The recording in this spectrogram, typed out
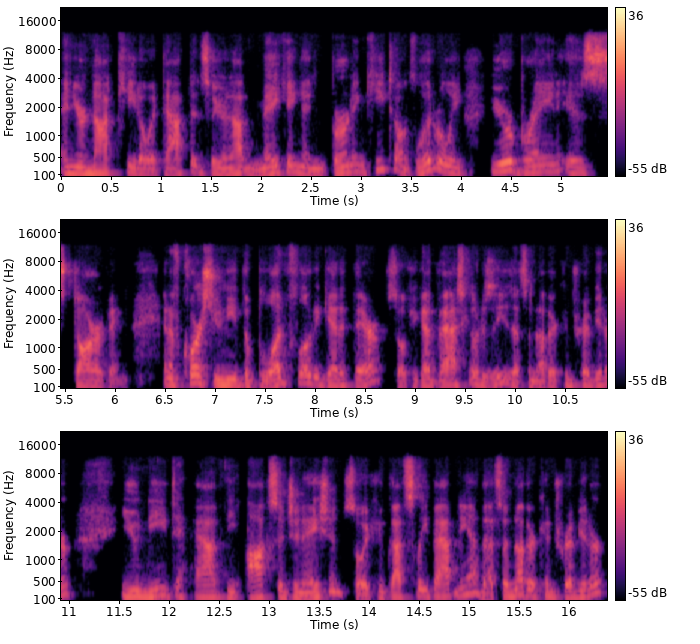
and you're not keto adapted, so you're not making and burning ketones. Literally, your brain is starving. And of course, you need the blood flow to get it there. So if you've got vascular disease, that's another contributor. You need to have the oxygenation. So if you've got sleep apnea, that's another contributor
